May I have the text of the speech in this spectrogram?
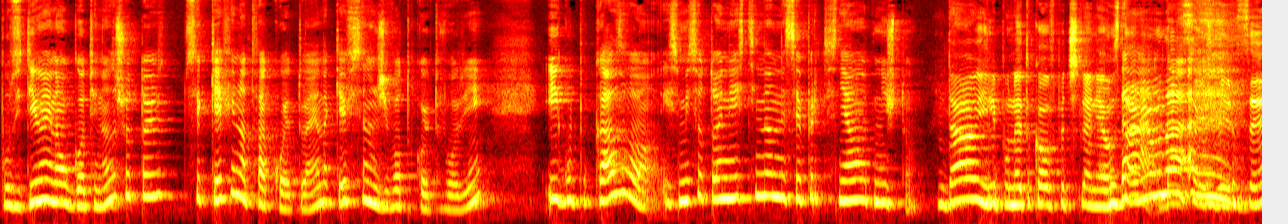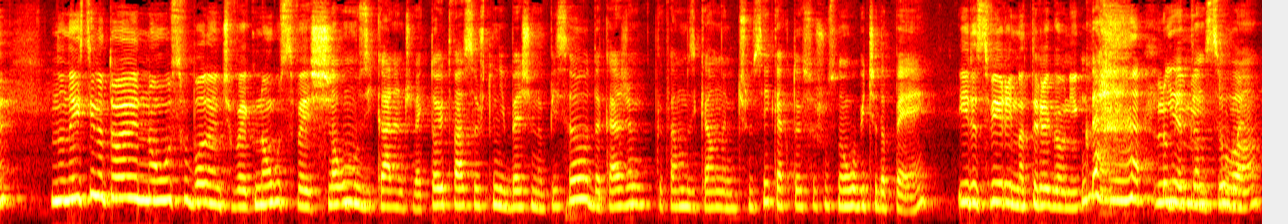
позитивна и много готина, защото той се кефи на това, което е, на кефи се на живота, който води и го показва. И смисъл, той наистина не се притеснява от нищо. Да, или поне такова впечатление. е Оставил Да, нас, да. разбира се. Но наистина той е много свободен човек, много свеж. Много музикален човек. Той това също ни беше написал, да кажем каква музикална личност е и как той всъщност много обича да пее. И да свири на тръгълник. Да, и да танцува.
